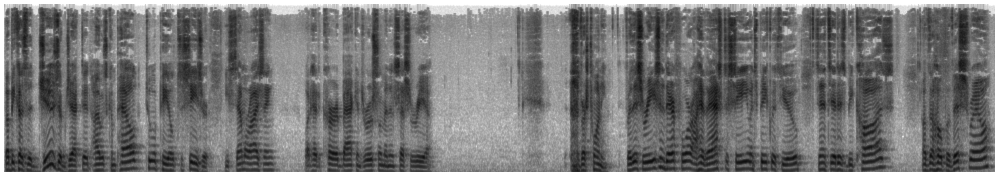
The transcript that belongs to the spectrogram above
But because the Jews objected, I was compelled to appeal to Caesar. He's summarizing what had occurred back in Jerusalem and in Caesarea. Verse 20. For this reason, therefore, I have asked to see you and speak with you, since it is because of the hope of Israel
